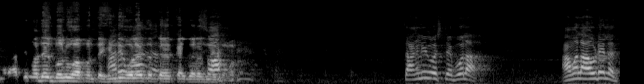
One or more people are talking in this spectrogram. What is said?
मराठीमध्येच बोलू आपण ते हिंदी बोलायचं. काय गरज नाही चांगली गोष्ट आहे बोला. आम्हाला आवडेलच.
